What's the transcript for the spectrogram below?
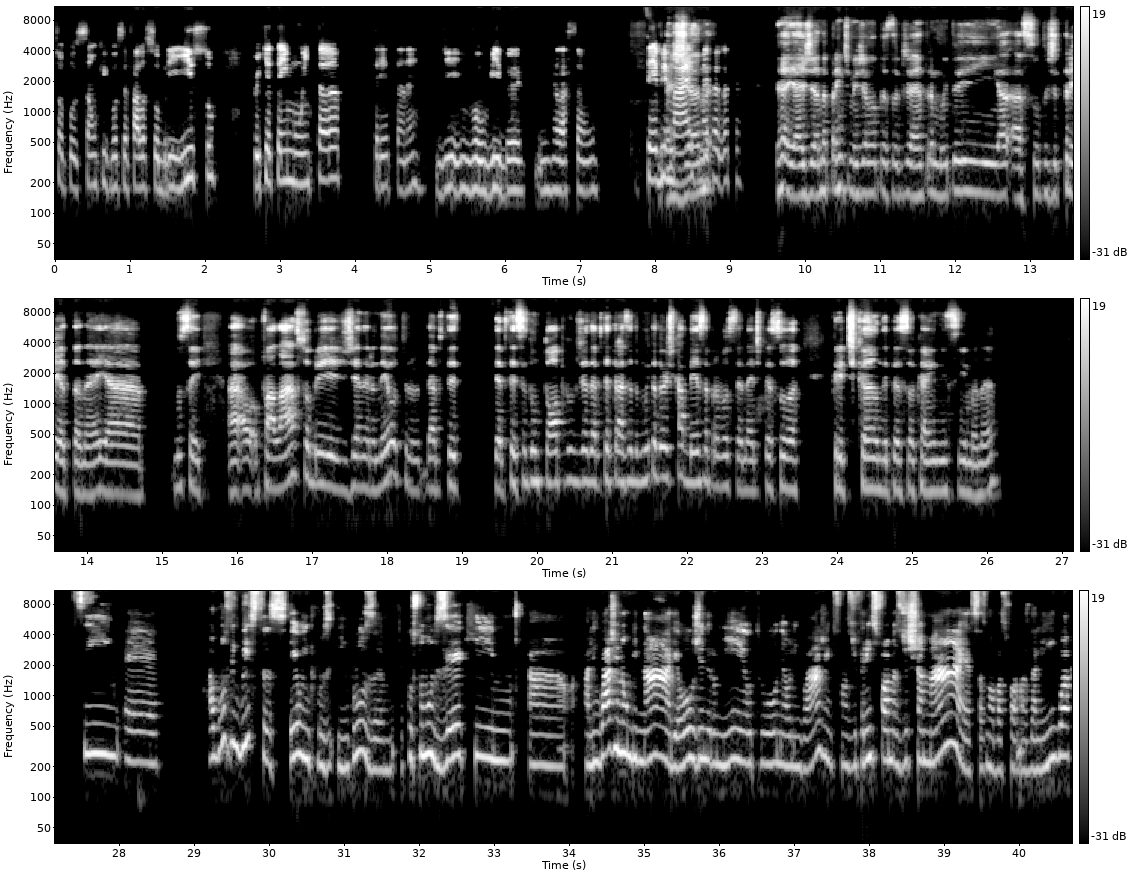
sua posição? O que você fala sobre isso? Porque tem muita treta, né? De envolvida em relação teve mais, Jana... mas agora é, e a Jana aparentemente é uma pessoa que já entra muito em assuntos de treta, né? E a não sei, a, a, falar sobre gênero neutro deve ter, deve ter sido um tópico que já deve ter trazido muita dor de cabeça para você, né? De pessoa criticando e pessoa caindo em cima, né? Sim, é, alguns linguistas, eu inclusa, costumam dizer que a, a linguagem não binária, ou gênero neutro, ou neolinguagem, que são as diferentes formas de chamar essas novas formas da língua,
